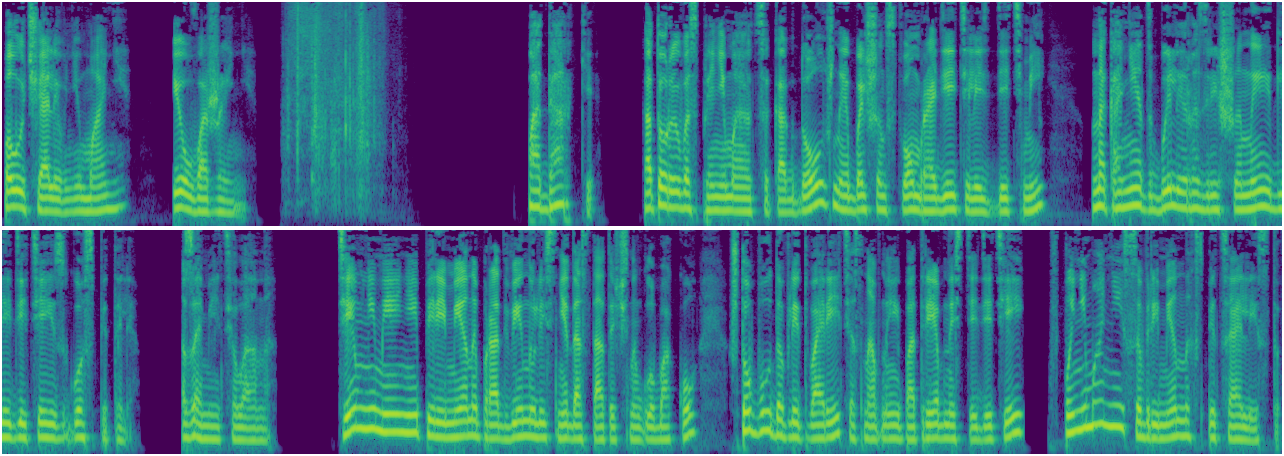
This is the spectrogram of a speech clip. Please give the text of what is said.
получали внимание и уважение. Подарки, которые воспринимаются как должное большинством родителей с детьми, наконец были разрешены для детей из госпиталя, заметила она. Тем не менее, перемены продвинулись недостаточно глубоко, чтобы удовлетворить основные потребности детей в понимании современных специалистов.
